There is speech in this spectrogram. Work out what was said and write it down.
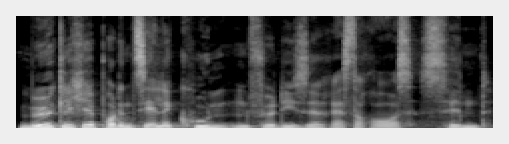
mögliche potenzielle Kunden für diese Restaurants sind.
